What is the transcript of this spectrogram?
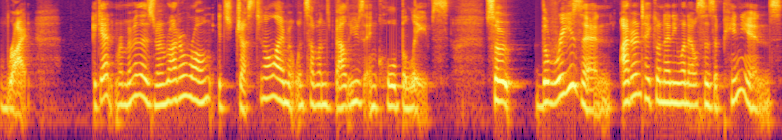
right. Again, remember there's no right or wrong, it's just in alignment with someone's values and core beliefs. So the reason I don't take on anyone else's opinions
